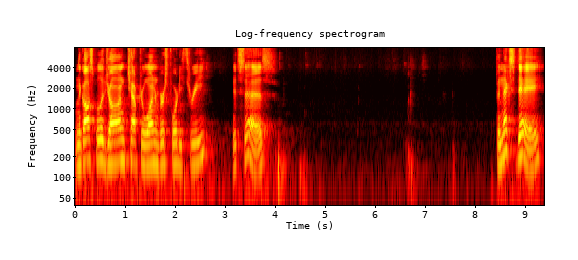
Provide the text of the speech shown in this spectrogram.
In the Gospel of John, chapter 1, verse 43, it says, The next day,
